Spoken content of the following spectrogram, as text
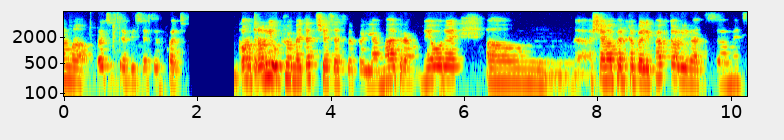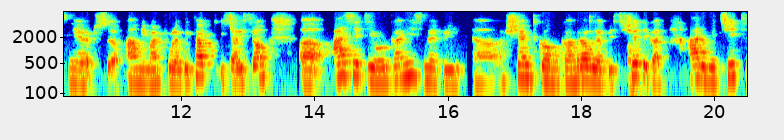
ამ პროცესების ესე ვთქვათ კონტროლი უფრო მეტად შესაძლებელია, მაგრამ მეორე შემაფერხებელი ფაქტორი, რაც მეცნიერებს ამ იმართულებით აქვს, ის არის, რომ ასეთი ორგანიზმები შემდგომ გამრავლების შედეგად არ ვიცით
